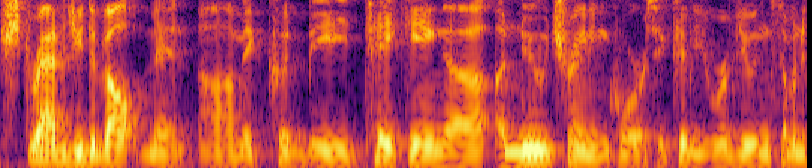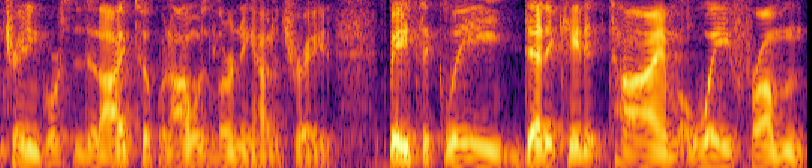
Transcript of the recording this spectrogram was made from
strategy development. Um, it could be taking a, a, new training course. It could be reviewing some of the training courses that I took when I was learning how to trade. Basically, dedicated time away from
